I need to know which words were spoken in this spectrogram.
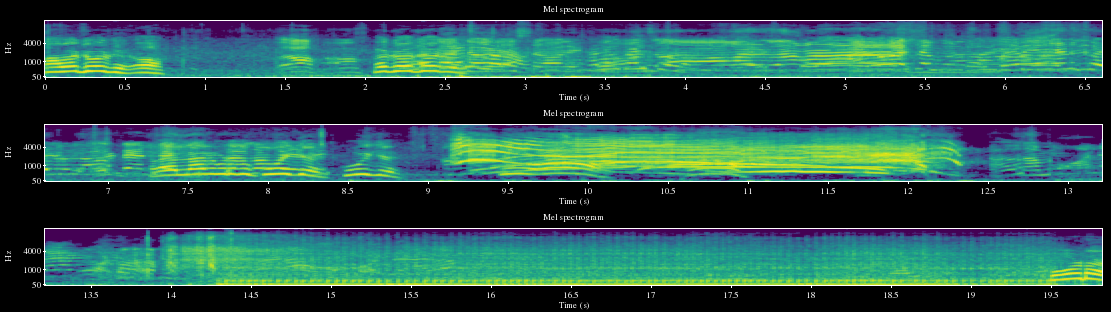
ആ വെക്ക് വെക്ക് ആ. വെക്ക് വെക്ക് വെക്ക്. എടാ, എല്ലാരും കൂടി കൂയിക്കേ കൂയിക്ക് കൂ, ആ, ആ. പോടെ.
